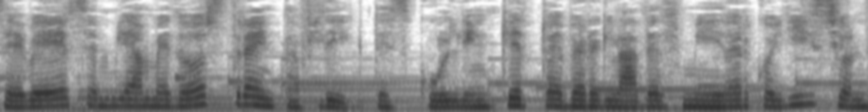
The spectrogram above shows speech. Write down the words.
CBS Miami 230 Flick The School Linked Everglades Miller Collision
